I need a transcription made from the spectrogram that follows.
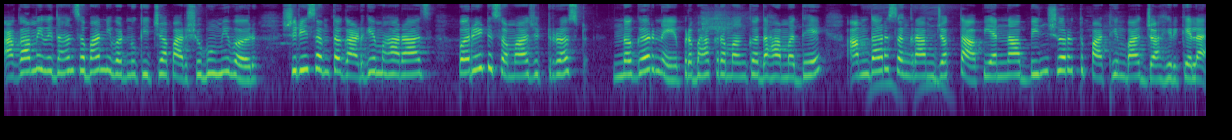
आगामी विधानसभा निवडणुकीच्या पार्श्वभूमीवर श्री संत गाडगे महाराज परीट समाज ट्रस्ट नगरने प्रभाग क्रमांक दहामध्ये आमदार संग्राम जगताप यांना बिनशर्त पाठिंबा जाहीर केलाय.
